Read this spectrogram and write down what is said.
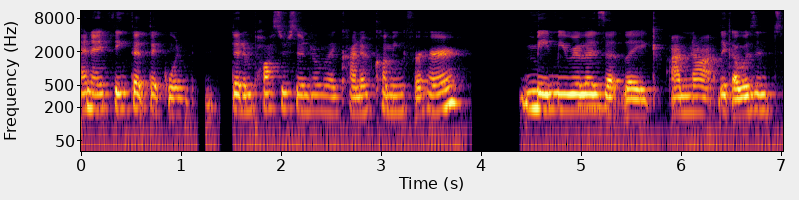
and i think that like when that imposter syndrome like kind of coming for her made me realize that like i'm not like i wasn't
